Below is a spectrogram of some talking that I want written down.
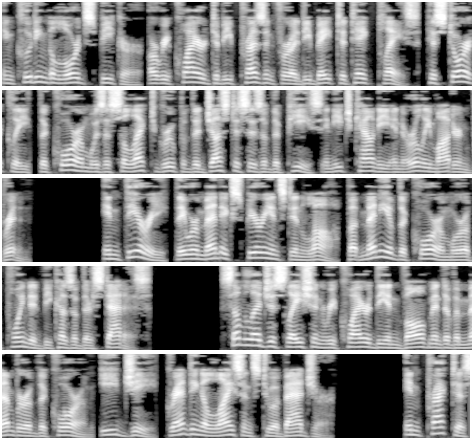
including the Lord Speaker, are required to be present for a debate to take place. Historically, the quorum was a select group of the justices of the peace in each county in early modern Britain. In theory, they were men experienced in law, but many of the quorum were appointed because of their status. Some legislation required the involvement of a member of the quorum, e.g., granting a license to a badger. In practice,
